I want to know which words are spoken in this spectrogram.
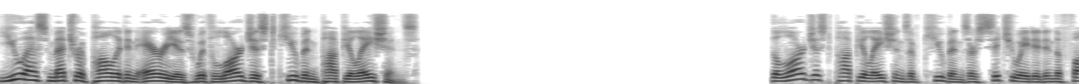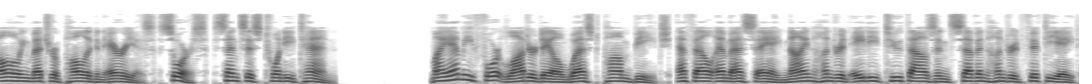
U.S. metropolitan areas with largest Cuban populations The largest populations of Cubans are situated in the following metropolitan areas source, Census 2010 Miami Fort Lauderdale West Palm Beach, FLMSA 982758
